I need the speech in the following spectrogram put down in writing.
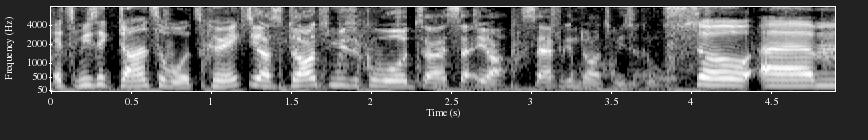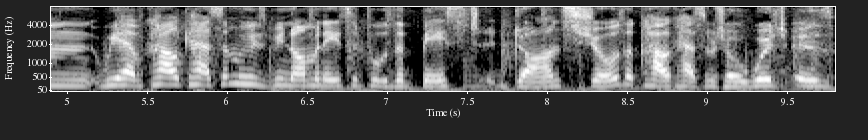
It's Music Dance Awards, correct? Yes, Dance Music Awards. Uh, Sa- yeah, South African Dance Music Awards. So um, we have Kyle Cassim, who's been nominated for the Best Dance Show, the Kyle Cassim Show, which is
